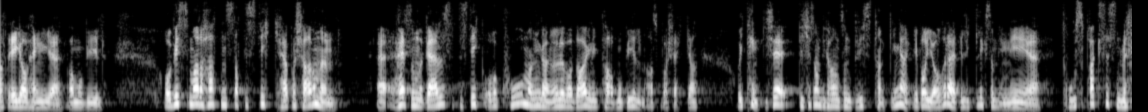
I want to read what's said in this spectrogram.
at jeg er avhengig av mobil. Og Hvis vi hadde hatt en statistikk her på skjermen, eh, helt sånn reell statistikk over hvor mange ganger i løpet av dagen jeg tar opp mobilen jeg skal bare sjekke, og jeg tenker ikke, Det er ikke sånn at jeg har en sånn bevisst tanke engang. Jeg bare gjør det. Det ligger liksom inni eh, trospraksisen min.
